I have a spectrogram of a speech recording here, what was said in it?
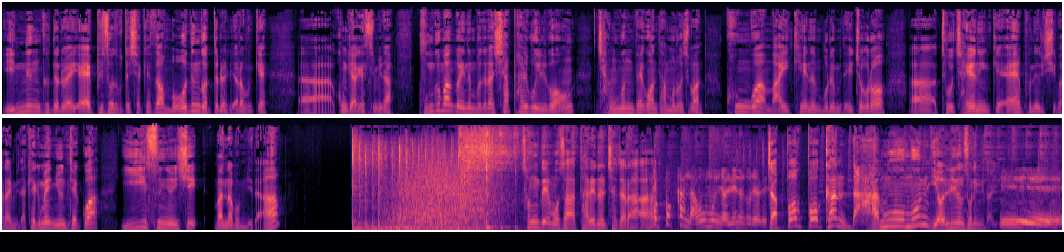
있는 그대로의 에피소드부터 시작해서 모든 것들을 여러분께 아, 공개하겠습니다. 궁금한 거 있는 분들은 샵8910 장문 100원 단문 50원 콩과 마이케는 무료입니다. 이쪽으로 아, 두 자연인께 보내주시기 바랍니다. 개그맨 윤택과 이승윤 씨 만나봅니다. 성대모사 달인을 찾아라. 뻑뻑한 나무문 열리는 소리 하겠습니다. 자, 뻑뻑한 나무문 열리는 소리입니다. 예.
